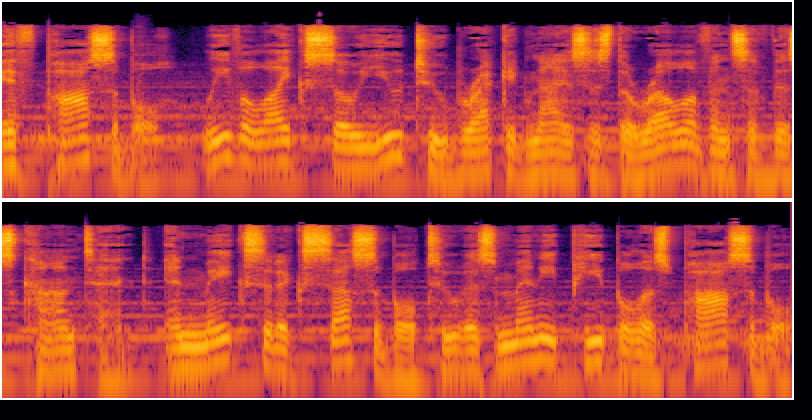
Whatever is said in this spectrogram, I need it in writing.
If possible, leave a like so YouTube recognizes the relevance of this content and makes it accessible to as many people as possible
